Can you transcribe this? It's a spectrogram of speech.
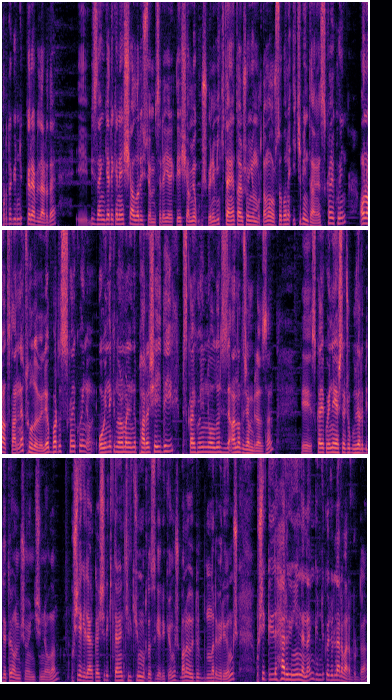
Burada günlük görevlerde e, bizden gereken eşyaları istiyorum. Mesela gerekli eşyam yokmuş benim. 2 tane tavşan yumurtam olursa bana 2000 tane Skycoin, 16 tane tuğla veriyor. Bu arada Skycoin oyundaki normalinde para şey değil. Skycoin'in ne olduğunu size anlatacağım birazdan. E, Skycoin'e gerçekten çok güzel bir detay olmuş oyun içinde olan. Bu şekilde arkadaşlar iki tane tilki yumurtası gerekiyormuş. Bana ödül bunları veriyormuş. Bu şekilde her gün yenilenen günlük ödüller var burada.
